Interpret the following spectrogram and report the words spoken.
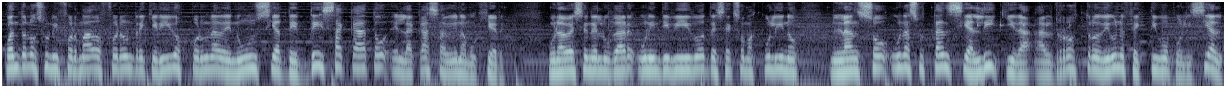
cuando los uniformados fueron requeridos por una denuncia de desacato en la casa de una mujer. Una vez en el lugar, un individuo de sexo masculino lanzó una sustancia líquida al rostro de un efectivo policial,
